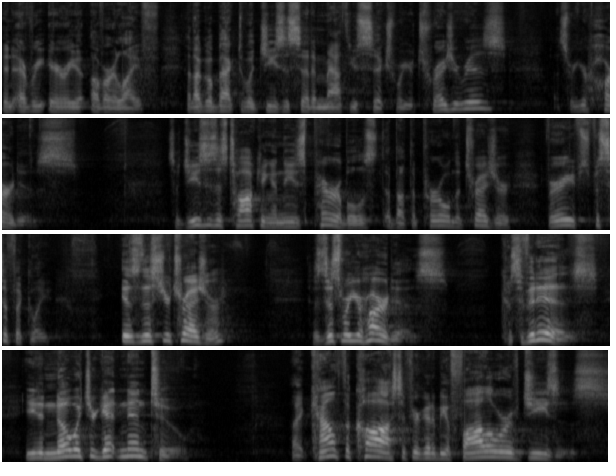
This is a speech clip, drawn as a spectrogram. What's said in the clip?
in every area of our life. And I'll go back to what Jesus said in Matthew 6 where your treasure is, that's where your heart is. So Jesus is talking in these parables about the pearl and the treasure very specifically. Is this your treasure? Is this where your heart is? Because if it is, you need to know what you're getting into. Like, count the cost if you're going to be a follower of Jesus.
